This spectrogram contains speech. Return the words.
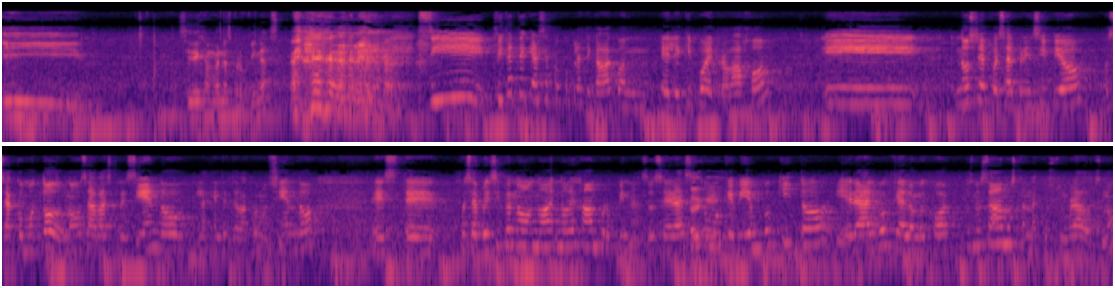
Y ¿Sí dejan buenas propinas? sí, fíjate que hace poco platicaba con el equipo de trabajo y no sé, pues al principio, o sea, como todo, ¿no? O sea, vas creciendo, la gente te va conociendo, este, pues al principio no, no, dejaban propinas, o sea, era así como que bien poquito y era algo que a lo mejor pues no estábamos tan acostumbrados, ¿no?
